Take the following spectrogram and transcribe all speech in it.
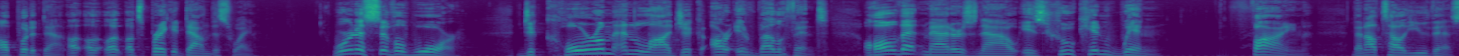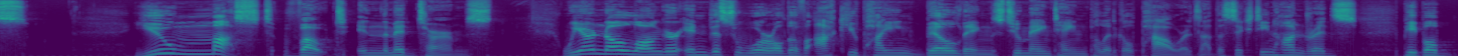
I'll put it down. Let's break it down this way. We're in a civil war. Decorum and logic are irrelevant. All that matters now is who can win. Fine. Then I'll tell you this. You must vote in the midterms. We are no longer in this world of occupying buildings to maintain political power. It's not the 1600s. People,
